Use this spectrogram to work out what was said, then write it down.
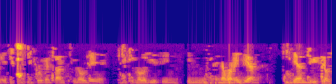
efficiency improvement plans in all the technologies in our Indian divisions.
